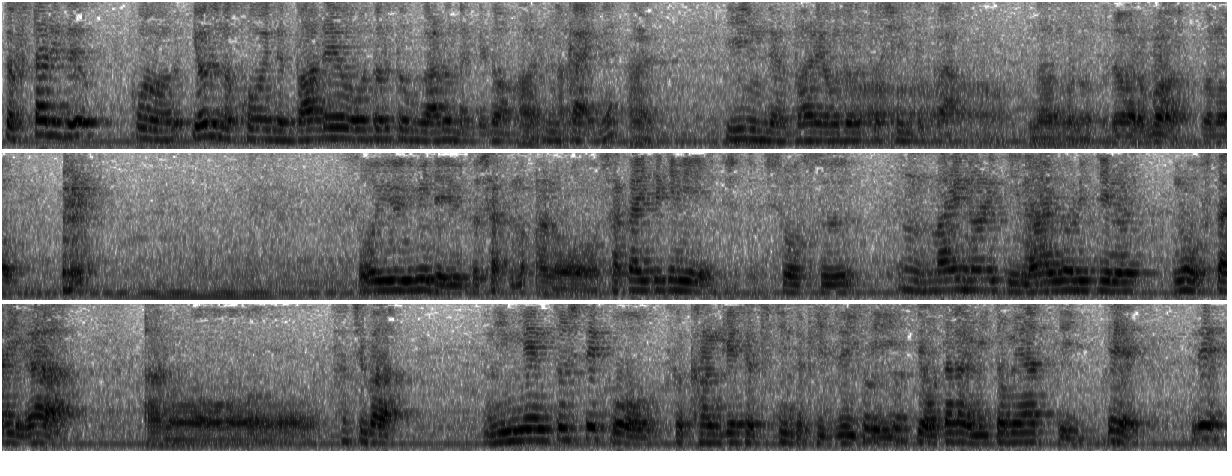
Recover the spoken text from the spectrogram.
と二人でこう夜の公園でバレエを踊るとこがあるんだけど、はい2回ね、はい。い、いんだよバレエを踊るとシーンとか。なるほど。だからまあ、その、そういう意味で言うと、社あの社会的に少数、うん、マイノリティな。マイノリティのの2人が、あの立場、人間としてこうその関係性をきちんと築いていって、お互い認め合っていって、で、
